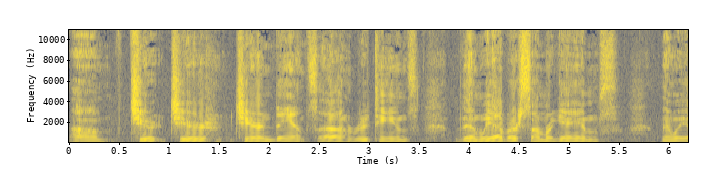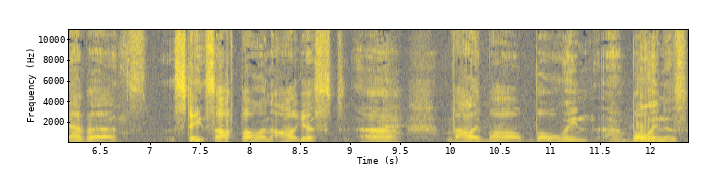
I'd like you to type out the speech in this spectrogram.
um, cheer, cheer, cheer and dance uh, routines. Then we have our summer games. Then we have uh, state softball in August. Uh, Okay. Volleyball, bowling. Uh, bowling is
